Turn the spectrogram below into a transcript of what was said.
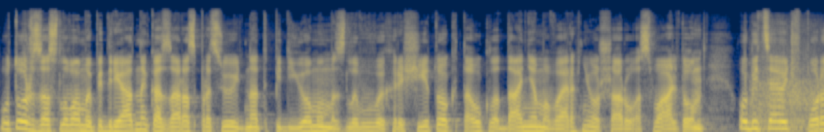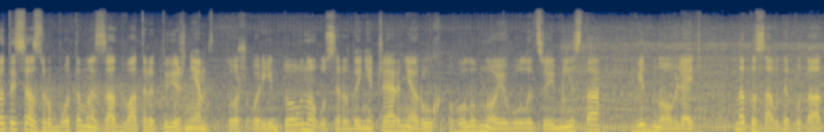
Отож, за словами підрядника, зараз працюють над підйомом зливових решіток та укладанням верхнього шару асфальту. Обіцяють впоратися з роботами за 2-3 тижні. Тож орієнтовно у середині червня рух головною вулицею міста відновлять, написав депутат.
